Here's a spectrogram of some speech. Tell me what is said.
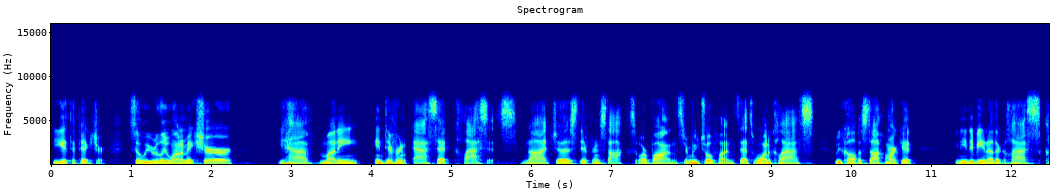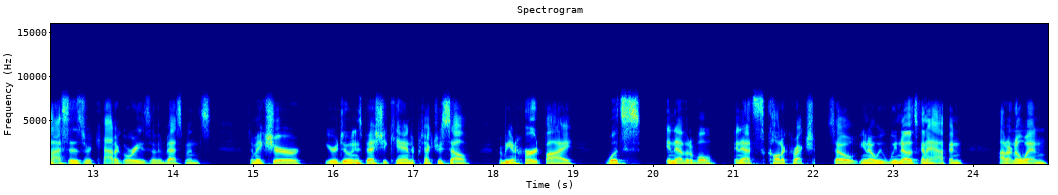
You get the picture. So we really want to make sure you have money in different asset classes, not just different stocks or bonds or mutual funds. That's one class we call the stock market. You need to be in other class classes or categories of investments to make sure you're doing as best you can to protect yourself from being hurt by what's inevitable, and that's called a correction. So, you know, we, we know it's going to happen. I don't know when.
